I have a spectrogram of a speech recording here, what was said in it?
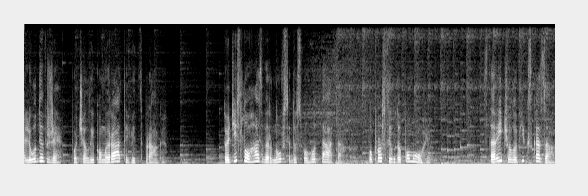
Люди вже почали помирати від спраги. Тоді слуга звернувся до свого тата, попросив допомоги. Старий чоловік сказав,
